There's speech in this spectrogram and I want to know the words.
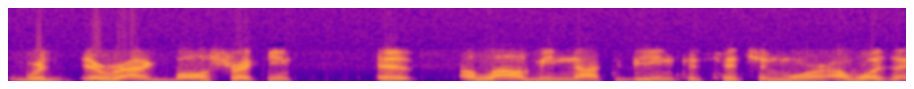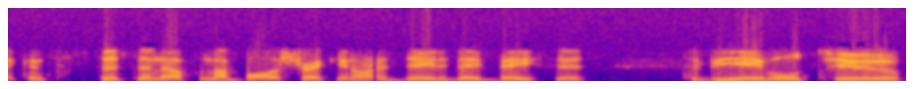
with erratic ball striking, it allowed me not to be in contention more. I wasn't consistent enough in my ball striking on a day to day basis to be able to,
